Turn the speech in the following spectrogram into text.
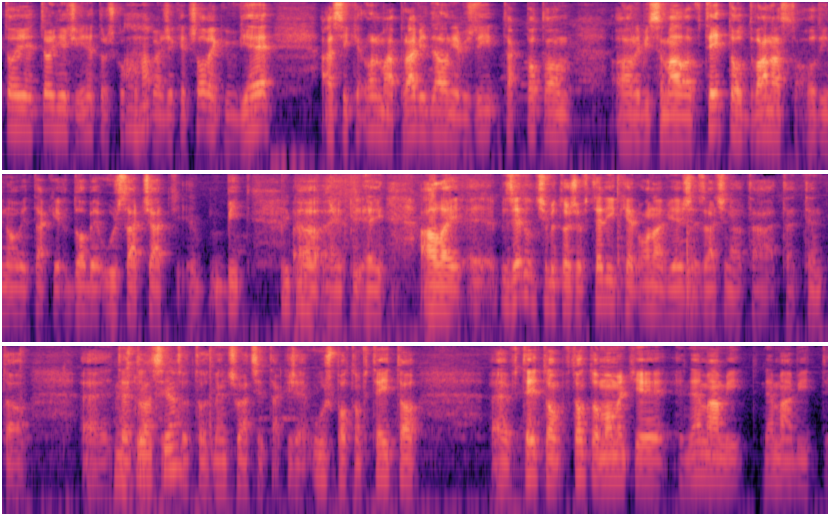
to je, to je niečo iné trošku že keď človek vie, asi keď on má pravidelne vždy, tak potom on by sa mal v tejto 12 hodinovej také dobe už začať byť, uh, hej, pri- hej. ale uh, zjednodušíme to, že vtedy, keď ona vie, že začína tá, tá, tento, uh, tento, Menštruácia? to, to menštruácie, takže už potom v tejto, eh, v, tejto, v tomto momente nemá, mi, nemá byť e,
